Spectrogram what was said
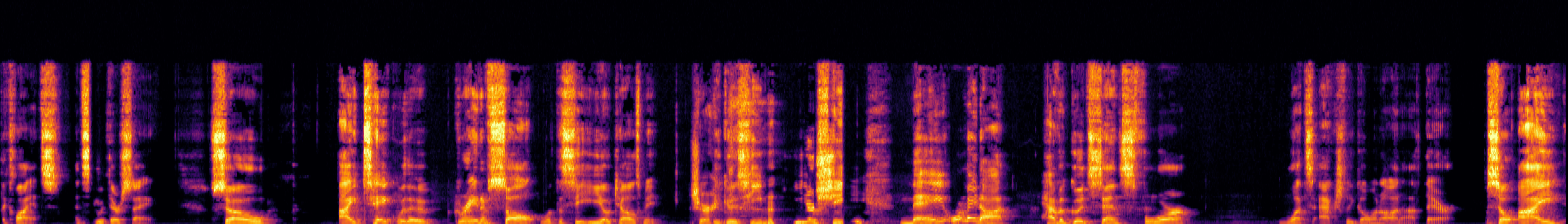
the clients and see what they're saying. So I take with a grain of salt what the CEO tells me. Sure. Because he, he or she may or may not have a good sense for what's actually going on out there. So I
